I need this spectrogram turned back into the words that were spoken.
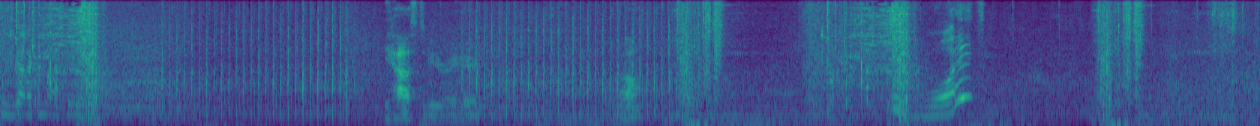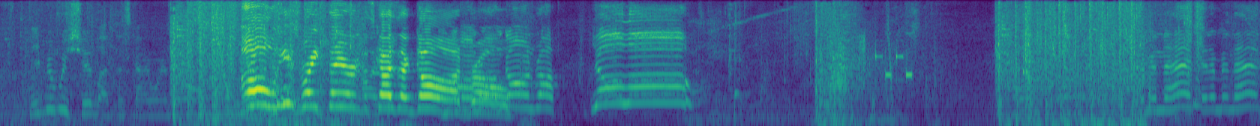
He's gotta come out soon. He has to be right here. No? What? Maybe we should let this guy win. Oh, he's right there. This guy's a god, I'm bro. I'm going, bro. YOLO! Hit him in the head. Hit him in the head.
